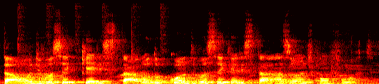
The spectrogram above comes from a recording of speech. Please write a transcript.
da onde você quer estar ou do quanto você quer estar na zona de conforto.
